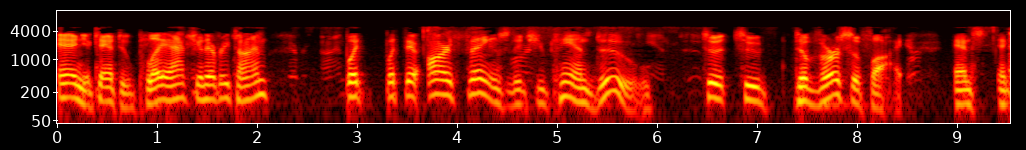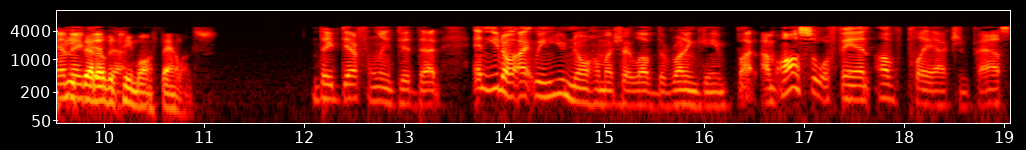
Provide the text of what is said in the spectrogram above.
And you can't do play action every time. But but there are things that you can do to to diversify and and, And keep that other that. team off balance. They definitely did that. And you know, I mean, you know how much I love the running game, but I'm also a fan of play action pass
